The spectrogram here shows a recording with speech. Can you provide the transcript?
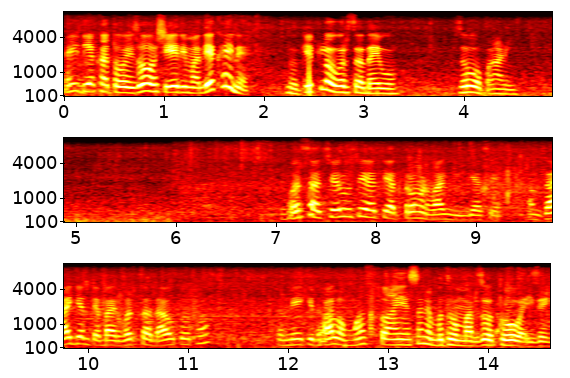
નહીં દેખાતો હોય. જો શેરીમાં દેખાય ને કેટલો વરસાદ આવ્યો? જુઓ પાણી. વરસાદ શરૂ છે અત્યારે ત્રણ વાગી ગયા છે. આમ જાગ્યા ને તે બહાર વરસાદ આવતો હતો. તો મેં કીધું હાલો મસ્ત અહીંયા છે ને બધો અમારે જો ધોવાઈ જાય.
